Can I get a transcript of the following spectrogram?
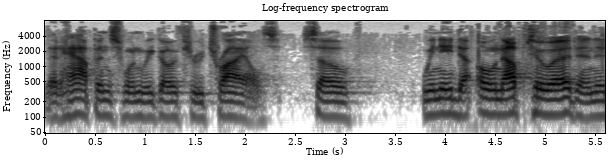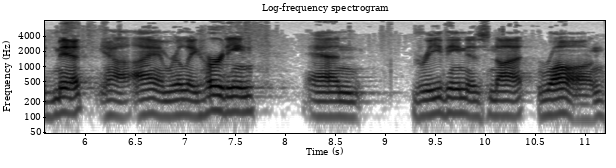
that happens when we go through trials. So we need to own up to it and admit, yeah, I am really hurting, and grieving is not wrong.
